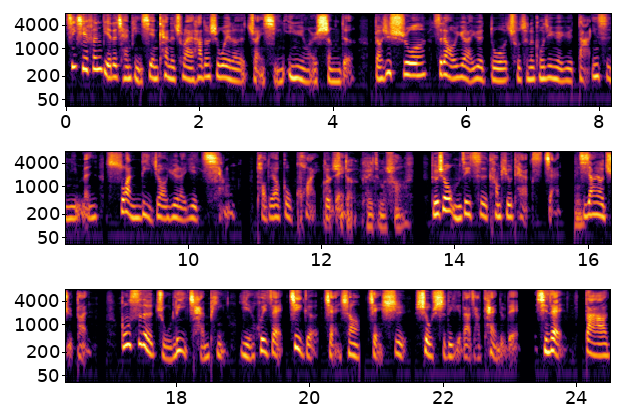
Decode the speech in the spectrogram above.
这些分别的产品线看得出来，它都是为了转型应运而生的，表示说资料越来越多，储存的空间越来越大，因此你们算力就要越来越强，跑得要够快，对不对？啊，是的，可以这么说。比如说，我们这次 Computex 展即将要举办。嗯公司的主力产品也会在这个展上展示、秀实力给大家看，对不对？现在大家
